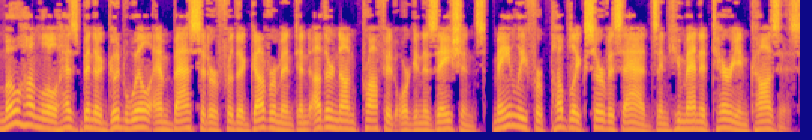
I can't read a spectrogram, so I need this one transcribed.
Mohanlal has been a goodwill ambassador for the government and other non-profit organizations, mainly for public service ads and humanitarian causes.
